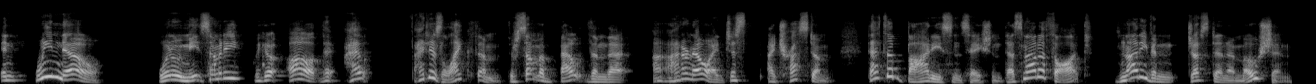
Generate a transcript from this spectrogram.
And we know when we meet somebody, we go, oh, I, I just like them. There's something about them that I, I Mm-hmm. don't know. I just I trust them. That's a body sensation. That's not a thought. It's not even just an emotion.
